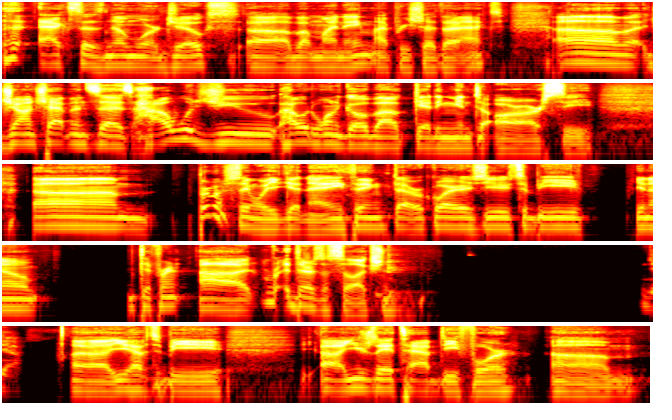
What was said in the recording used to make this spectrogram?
Axe says no more jokes uh, about my name. I appreciate that, Axe. Um, John Chapman says, "How would you? How would one go about getting into RRC?" Um, pretty much the same way you get into anything that requires you to be, you know, different. Uh, there's a selection. Yeah. Uh, you have to be uh, usually a tabbed E4. Um,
